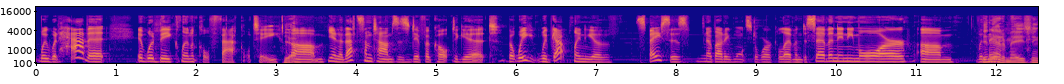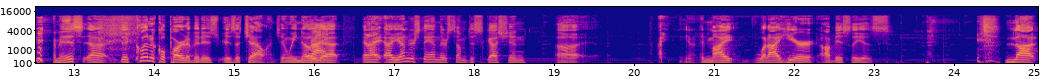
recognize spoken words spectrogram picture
we would have it. It would be clinical faculty. Yeah. Um, you know, that sometimes is difficult to get, but we we've got plenty of spaces. Nobody wants to work eleven to seven anymore. Um, Isn't that amazing? I mean, this uh, the clinical part of it is is a challenge, and we know Right. that. And I, I understand there's some discussion. Uh, I, you know, in my what I hear obviously is not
